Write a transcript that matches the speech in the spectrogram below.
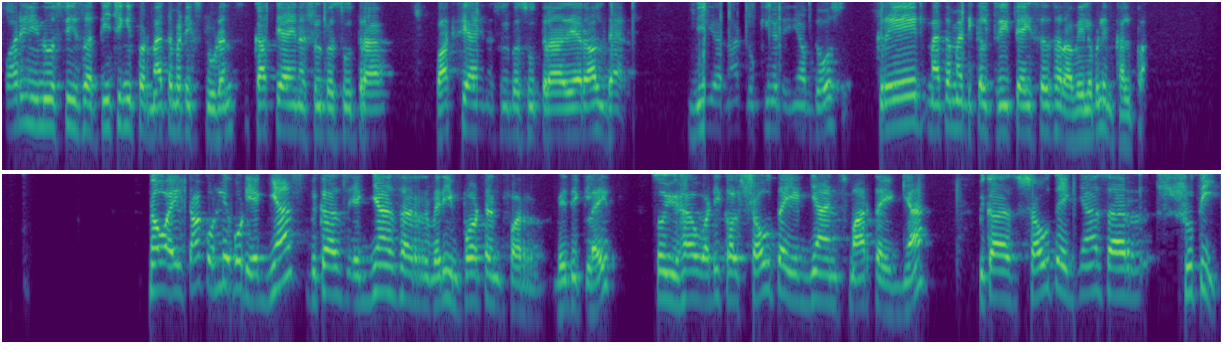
Foreign universities are teaching it for mathematics students. Katyayana Shulba Sutra, Vatsyayana Shulba Sutra, they are all there. We are not looking at any of those. Great mathematical treatises are available in Kalpa. Now I'll talk only about yajnas because yajnas are very important for Vedic life. So you have what you call Shrauta yajna and Smarta yajna because Shrauta yajnas are Shruti,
